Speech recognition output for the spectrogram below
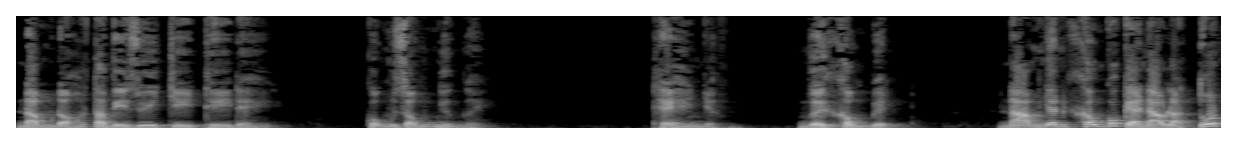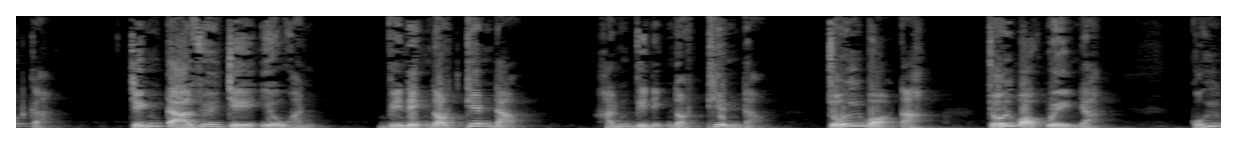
Năm đó ta vì duy trì thi đế, cũng giống như người. Thế nhưng, người không biết, nam nhân không có kẻ nào là tốt cả. Chính ta duy trì yêu hắn, vì định đọt thiên đạo. Hắn vì định đọt thiên đạo, chối bỏ ta, chối bỏ quỷ nhà. Cối,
